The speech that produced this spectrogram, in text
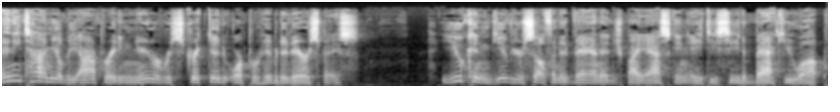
anytime you'll be operating near restricted or prohibited airspace. You can give yourself an advantage by asking ATC to back you up.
